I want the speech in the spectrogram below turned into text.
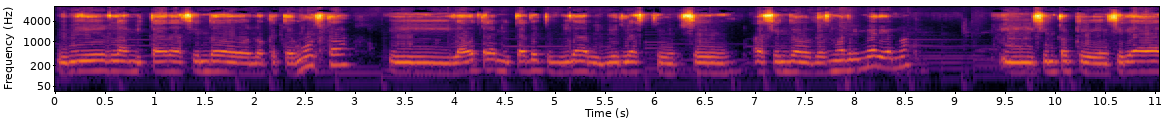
Vivir la mitad haciendo lo que te gusta y la otra mitad de tu vida vivirla este, haciendo desmadre y medio, ¿no? Y siento que sería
